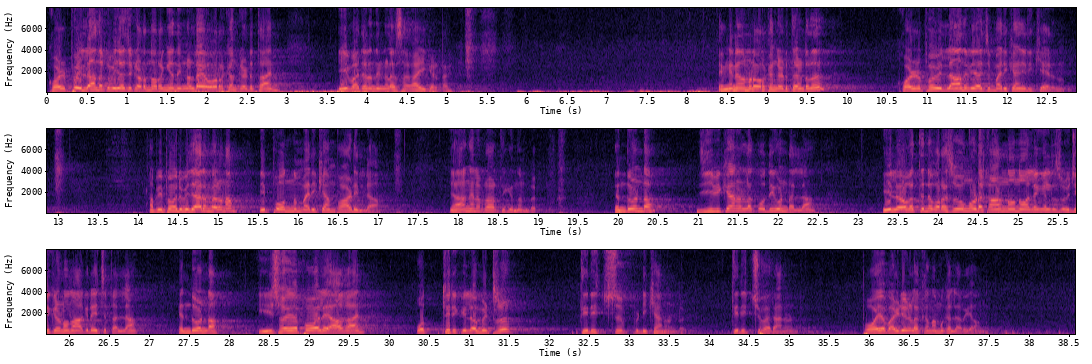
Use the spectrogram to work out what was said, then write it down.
കുഴപ്പമില്ല എന്നൊക്കെ വിചാരിച്ച് കിടന്നുറങ്ങിയ നിങ്ങളുടെ ഉറക്കം കെടുത്താൻ ഈ വചനം നിങ്ങളെ സഹായിക്കട്ടെ. എങ്ങനെ നമ്മുടെ ഉറക്കം കെടുത്തേണ്ടത്? കുഴപ്പമില്ല എന്ന് വിചാരിച്ച് മരിക്കാനിരിക്കുകയായിരുന്നു അപ്പോൾ ഇപ്പം ഒരു വിചാരം വരണം ഇപ്പോൾ ഒന്നും മരിക്കാൻ പാടില്ല. ഞാൻ അങ്ങനെ പ്രാർത്ഥിക്കുന്നുണ്ട്. എന്തുകൊണ്ടാ? ജീവിക്കാനുള്ള കൊതി കൊണ്ടല്ല. ഈ ലോകത്തിന്റെ കുറേ സുഖം കൂടെ കാണണമെന്നോ അല്ലെങ്കിൽ സൂചിക്കണമെന്നോ ആഗ്രഹിച്ചിട്ടല്ല. എന്തുകൊണ്ടാ? ഈശോയെ പോലെ ആകാൻ ഒത്തിരി കിലോമീറ്റർ തിരിച്ചു പിടിക്കാനുണ്ട്. തിരിച്ചു വരാനുണ്ട്. പോയ വഴികളൊക്കെ നമുക്കല്ല അറിയാവുന്ന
